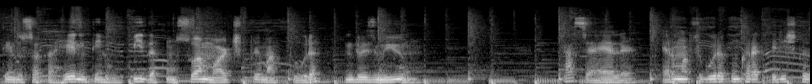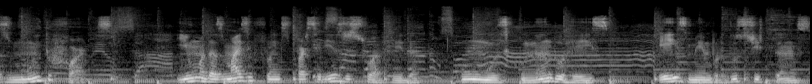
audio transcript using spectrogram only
tendo sua carreira interrompida com sua morte prematura em 2001. Cássia Eller era uma figura com características muito fortes, e uma das mais influentes parcerias de sua vida com o músico Nando Reis ex-membro dos Titãs,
